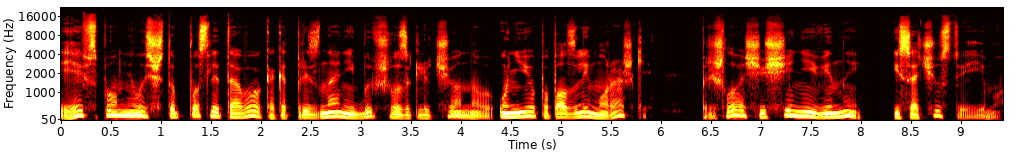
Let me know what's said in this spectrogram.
Ей вспомнилось, что после того, как от признаний бывшего заключенного у нее поползли мурашки, пришло ощущение вины и сочувствия ему.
